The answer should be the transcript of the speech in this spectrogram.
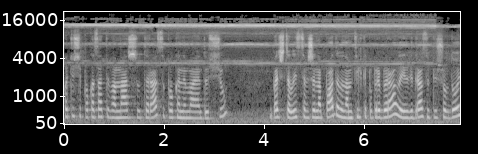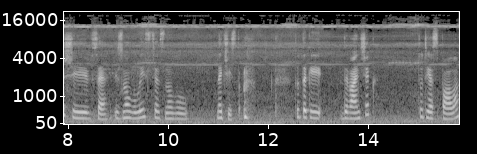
Хочу ще показати вам нашу терасу, поки немає дощу. Бачите, листя вже нападало, нам тільки поприбирали і відразу пішов дощ і все. І знову листя, знову нечисто. Тут такий диванчик. Тут я спала.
